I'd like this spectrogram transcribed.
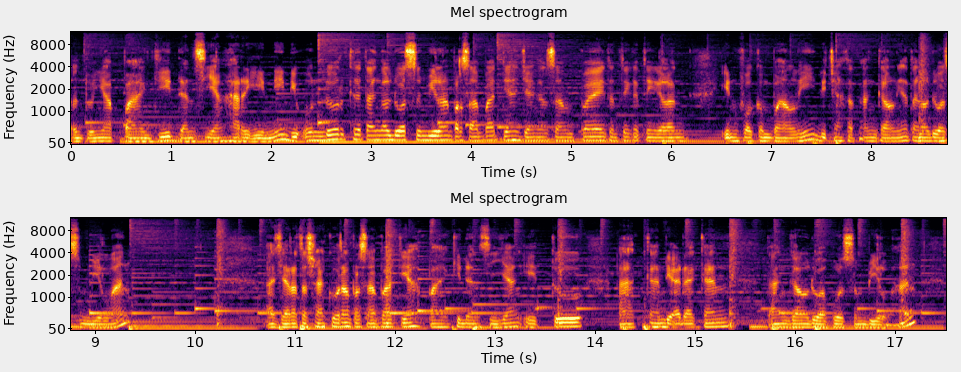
tentunya pagi dan siang hari ini diundur ke tanggal 29 persahabat ya. Jangan sampai tentunya ketinggalan info kembali, dicatat tanggalnya tanggal 29. Acara tasyakuran persahabat ya, pagi dan siang itu akan diadakan tanggal 29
